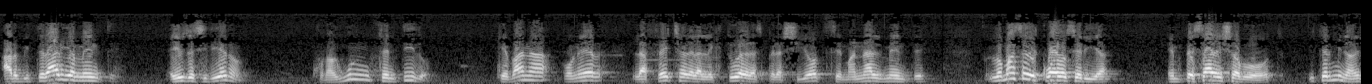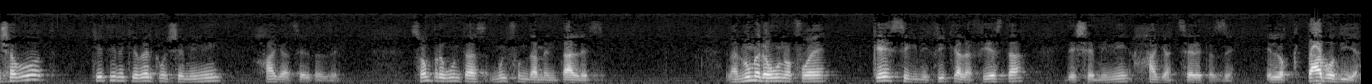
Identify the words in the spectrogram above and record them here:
arbitrariamente, ellos decidieron, con algún sentido, que van a poner la fecha de la lectura de las Perashiot semanalmente, lo más adecuado sería empezar en Shavuot y terminar en Shavuot. ¿Qué tiene que ver con Shemini Hagatzeret Son preguntas muy fundamentales. La número uno fue, ¿qué significa la fiesta de Shemini Hagatzeret El octavo día.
